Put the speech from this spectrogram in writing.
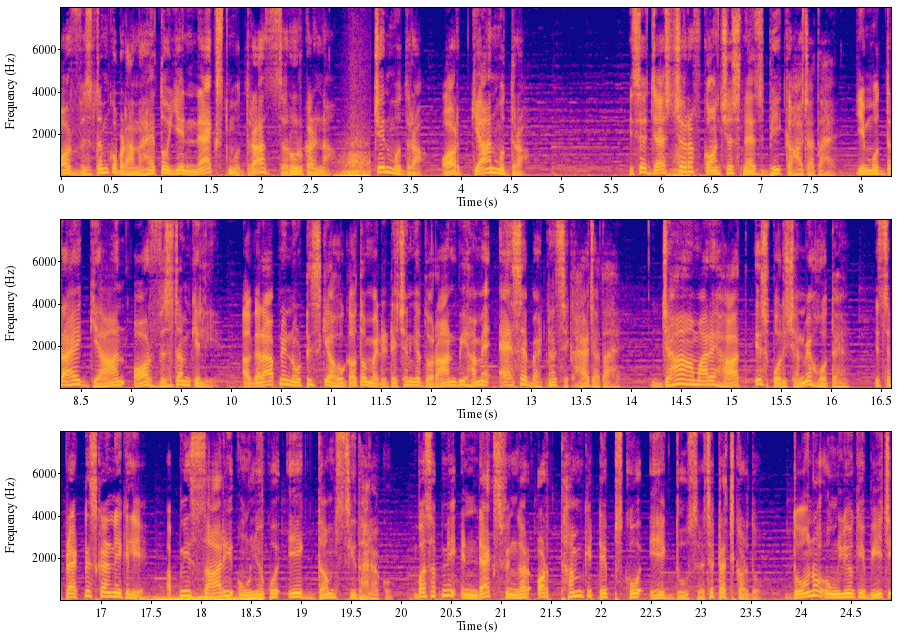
और विजडम को बढ़ाना है तो ये नेक्स्ट मुद्रा ज़रूर करना। चिन मुद्रा और ज्ञान मुद्रा। इसे जेस्चर ऑफ़ कॉन्शियसनेस भी कहा जाता है। ये मुद्रा है ज्ञान और विजडम के लिए। अगर आपने नोटिस किया होगा तो मेडिटेशन के दौरान भी हमें ऐसे बैठना सिखाया जाता है, जहाँ हमारे हाथ इस पोजीशन में होते हैं। इसे प्रैक्टिस करने के लिए अपनी सारी उंगलियों को एकदम सीधा रखो। बस अपनी इंडेक्स फिंगर और थम की टिप्स को एक दूसरे से टच कर दो। दोनों उंगलियों के बीच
